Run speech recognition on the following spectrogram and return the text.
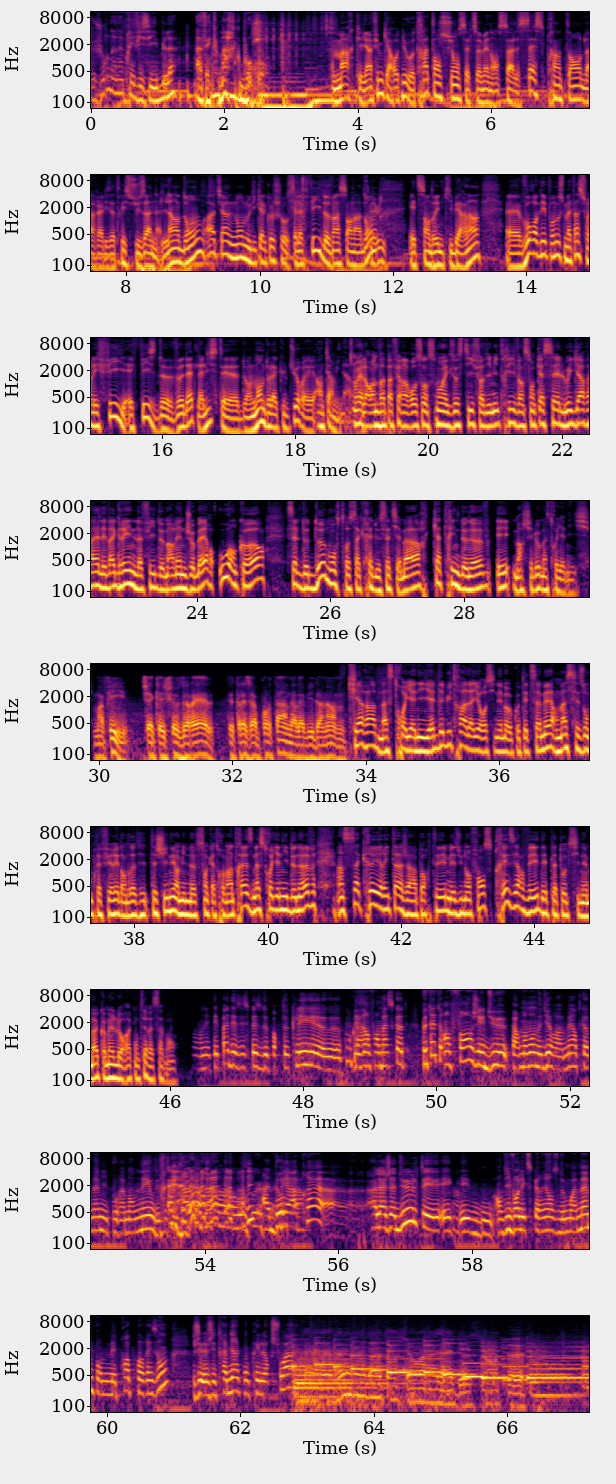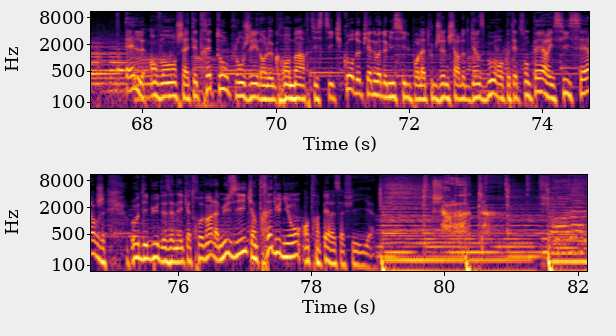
Le journal imprévisible avec Marc Bourreau. Marc, il y a un film qui a retenu votre attention cette semaine en salle, 16 printemps de la réalisatrice Suzanne Lindon. Ah tiens, le nom nous dit quelque chose. C'est la fille de Vincent Lindon. Eh oui et de Sandrine Kiberlin. Euh, vous revenez pour nous ce matin sur les filles et fils de vedettes. La liste dans le monde de la culture est interminable. Oui, alors on ne va pas faire un recensement exhaustif. Hein, Dimitri, Vincent Cassel, Louis Garrel, Eva Green, la fille de Marlène Jobert, ou encore celle de deux monstres sacrés du 7e art, Catherine Deneuve et Marcello Mastroianni. Ma fille, c'est quelque chose de réel, de très important dans la vie d'un homme. Chiara Mastroianni, elle débutera d'ailleurs au cinéma aux côtés de sa mère, ma saison préférée d'André Téchiné en 1993. Mastroianni Deneuve, un sacré héritage à apporter, mais une enfance préservée des plateaux de cinéma, comme elle le racontait récemment. On n'était pas des espèces de porte-clés, euh, les enfants mascottes. Peut-être enfant, j'ai dû par moment me dire oh, merde quand même, il pourrait m'emmener ou des choses comme ça. Mais après, euh, à l'âge adulte et, et, et, en vivant l'expérience de moi-même pour mes propres raisons, j'ai très bien compris leur choix. Attention à la descente. Elle, en revanche, a été très tôt plongée dans le grand bain artistique. Cours de piano à domicile pour la toute jeune Charlotte Gainsbourg, aux côtés de son père, ici Serge. Au début des années 80, la musique, un trait d'union entre un père et sa fille. Charlotte. Charlotte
